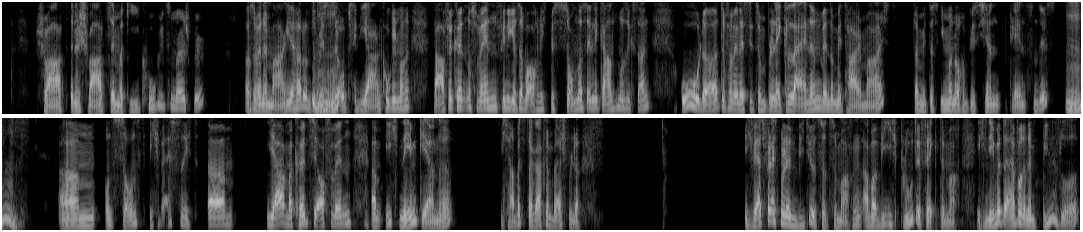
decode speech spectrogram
Schwarz, eine schwarze Magiekugel zum Beispiel. Also wenn ein Magier hat und du willst Mhm. eine Obsidiankugel machen. Dafür könnte man es verwenden, finde ich jetzt aber auch nicht besonders elegant, muss ich sagen. Oder du verwendest sie zum Blacklinen, wenn du Metall malst, damit das immer noch ein bisschen glänzend ist. Mhm. Ähm, und sonst, ich weiß nicht. Ähm, ja, man könnte sie auch verwenden. Ähm, ich nehme gerne, ich habe jetzt da gar kein Beispiel da. Ich werde vielleicht mal ein Video dazu machen, aber wie ich Bluteffekte mache. Ich nehme da einfach einen Pinsel.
